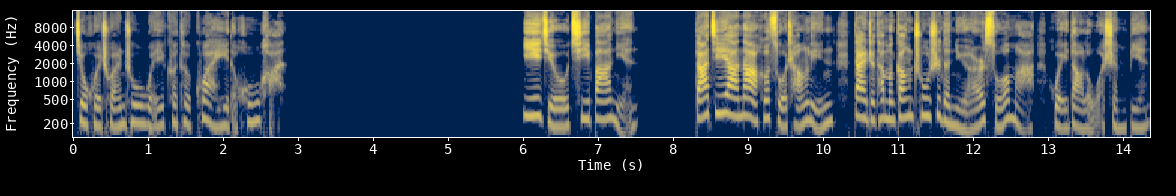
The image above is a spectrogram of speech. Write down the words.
就会传出维克特快意的呼喊。一九七八年，达基亚娜和索长林带着他们刚出世的女儿索玛回到了我身边。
